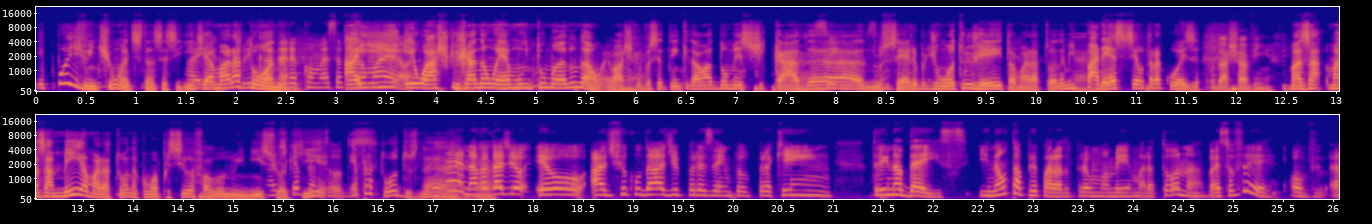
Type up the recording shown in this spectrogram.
Depois de 21, a distância seguinte Aí é a maratona. a ficar Aí maior. eu acho que já não é muito humano, não. Eu acho É. que você tem que dar uma domesticada É. Sim, no sim. cérebro de um outro jeito. A É. maratona me É. parece ser outra coisa. Mudar a chavinha. Mas a, mas a meia maratona, como a Priscila falou no início Acho é aqui, todos. é para todos, né? É, na É. verdade, eu, eu- a dificuldade, por exemplo, para quem treina 10 e não está preparado para uma meia maratona, vai sofrer, óbvio. É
